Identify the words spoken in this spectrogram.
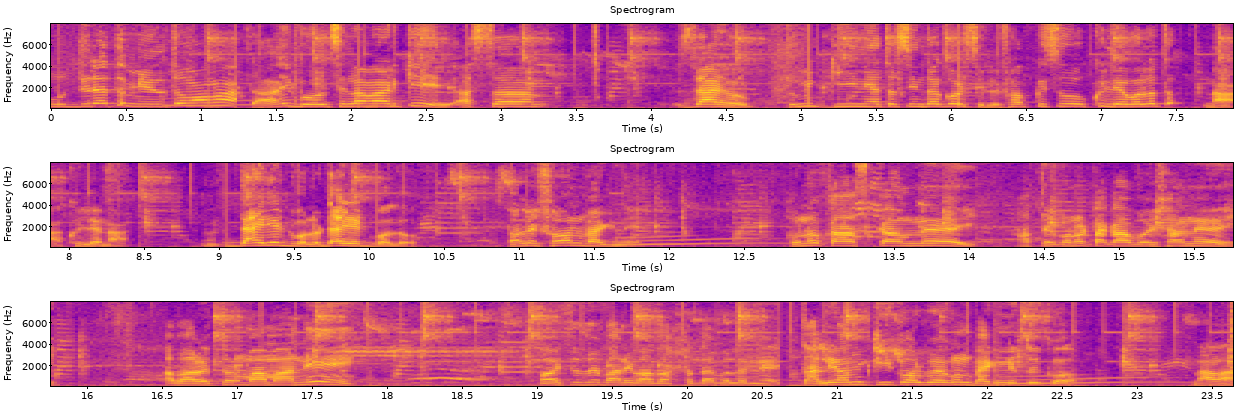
বুদ্ধিরা তো মিলতো মামা। তাই বলছিলাম আর কি আচ্ছা যাই হোক তুমি কি নিয়ে এত চিন্তা করছিলে? সব কিছু খুলে বলো তো। না খুলে না। ডাইরেক্ট বলো ডাইরেক্ট বলো। তাহলে শোন ভাগ্নে কোনো কাজ কাম নেই হাতে কোনো টাকা পয়সা নেই। আবার ওই তোর মামা নেই কয়েছে যে বাড়ি বাজার সদা বলে নেই তাহলে আমি কি করব এখন ভাগ্নে তুই ক। মামা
